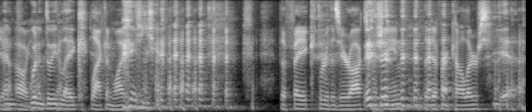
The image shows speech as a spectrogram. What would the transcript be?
Yeah. and oh, yeah. wouldn't do it Yeah. like black and white. the fake through the Xerox machine, the different colors. yeah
